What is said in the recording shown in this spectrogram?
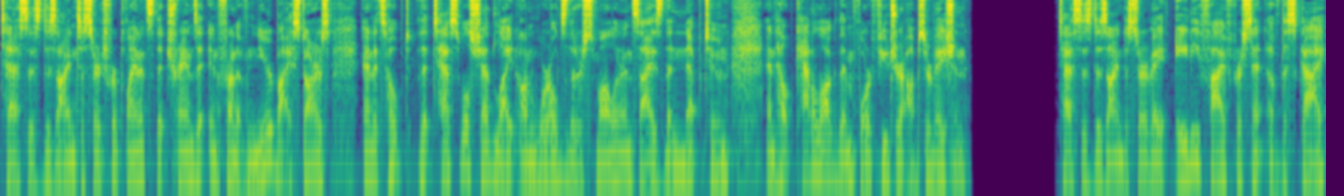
TESS is designed to search for planets that transit in front of nearby stars, and it's hoped that TESS will shed light on worlds that are smaller in size than Neptune and help catalog them for future observation. TESS is designed to survey 85% of the sky,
